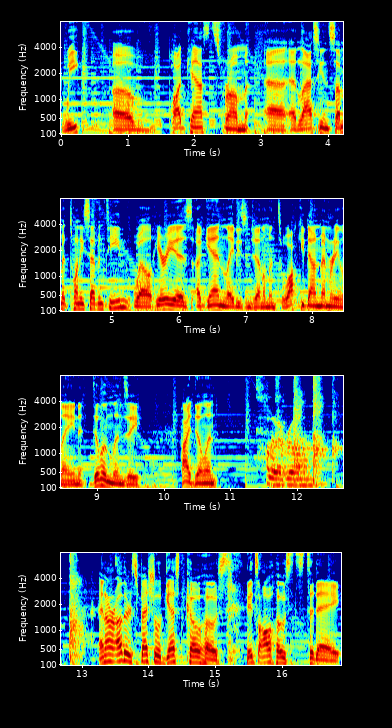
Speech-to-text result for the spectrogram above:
week of podcasts from uh, Atlassian Summit 2017? Well, here he is again, ladies and gentlemen, to walk you down memory lane, Dylan Lindsay. Hi, Dylan. Hello, everyone. And our other special guest co host, it's all hosts today,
